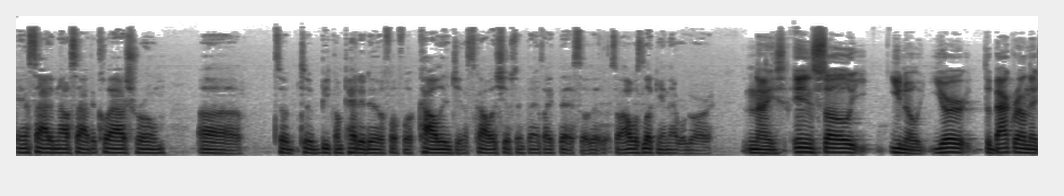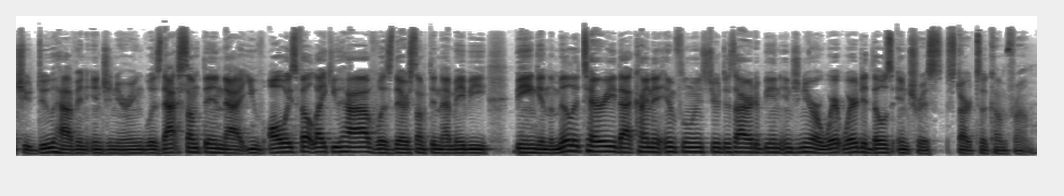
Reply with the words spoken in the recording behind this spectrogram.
inside and outside the classroom to to be competitive for, for college and scholarships and things like that. So, that, so I was lucky in that regard. Nice. And so you know your the background that you do have in engineering was that something that you've always felt like you have was there something that maybe being in the military that kind of influenced your desire to be an engineer or where where did those interests start to come from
